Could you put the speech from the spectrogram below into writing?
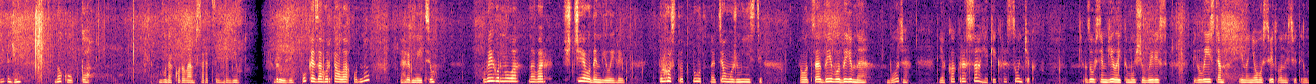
І він до кубки. Буде королем серед цих грибів. Друзі, поки загортала одну грибницю, вигорнула наверх ще один білий гриб. Просто тут, на цьому ж місці. Оце диво дивне. Боже, яка краса, який красунчик. Зовсім білий, тому що виріс під листям і на нього світло не світило.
